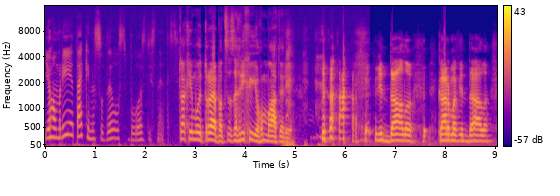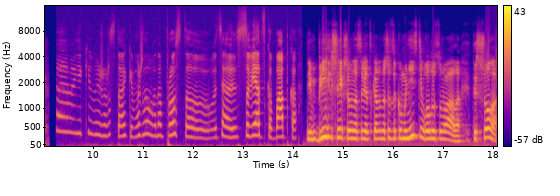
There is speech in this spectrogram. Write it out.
Його мрії так і не судилось було здійснитись. Так йому і треба, це за гріхи його матері. Віддало, карма віддала. Жорстокі, можливо, вона просто оця совєтська бабка. Тим більше, якщо вона совєтська, вона що за комуністів голосувала. Ти що?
